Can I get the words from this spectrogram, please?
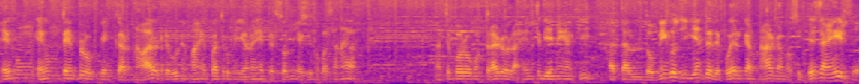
es un, es un templo que en carnaval reúne más de 4 millones de personas y aquí no pasa nada. Antes por lo contrario, la gente viene aquí hasta el domingo siguiente después del carnaval, cuando se empiezan a irse,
